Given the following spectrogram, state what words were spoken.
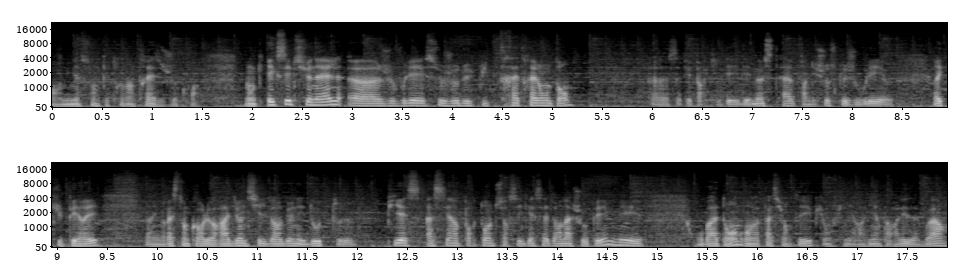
En 1993, je crois. Donc exceptionnel. je voulais ce jeu depuis très très longtemps. Ça fait partie des, must-have, enfin des choses que je voulais récupérer. il me reste encore le Radiant Silvergun et d'autres pièces assez importantes sur Sega Saturn à choper, mais on va attendre, on va patienter, puis on finira bien par les avoir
